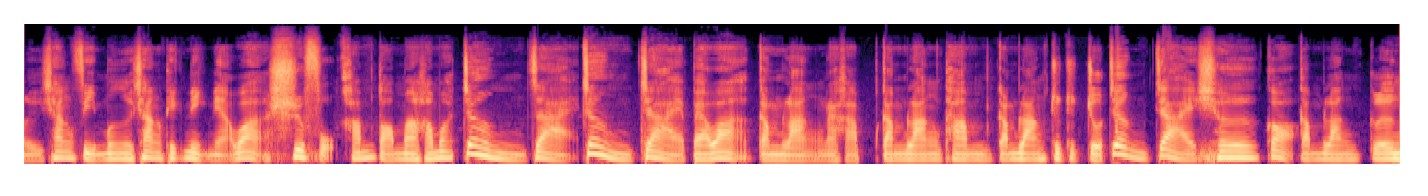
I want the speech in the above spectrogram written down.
หรือช่างฝีมือช่างเทคนิคเนี่ยว่าชื่อฝูคำต่อมาคำว่า เจิ้งจ่ายเจิ้งจ่ายแปลว่ากำลังนะครับกำลังทำกำลังจุดๆเจิ้งจ่ายเชอก็กำลังกลึง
